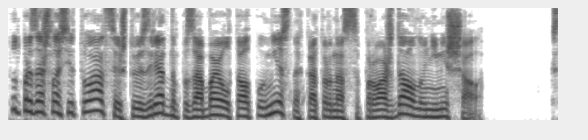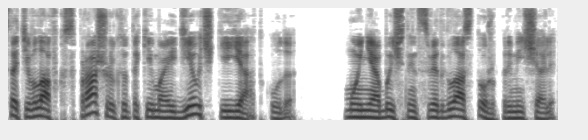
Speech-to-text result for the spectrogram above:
Тут произошла ситуация, что изрядно позабавил толпу местных, которая нас сопровождала, но не мешала. Кстати, в лавках спрашивали, кто такие мои девочки и я откуда. Мой необычный цвет глаз тоже примечали.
